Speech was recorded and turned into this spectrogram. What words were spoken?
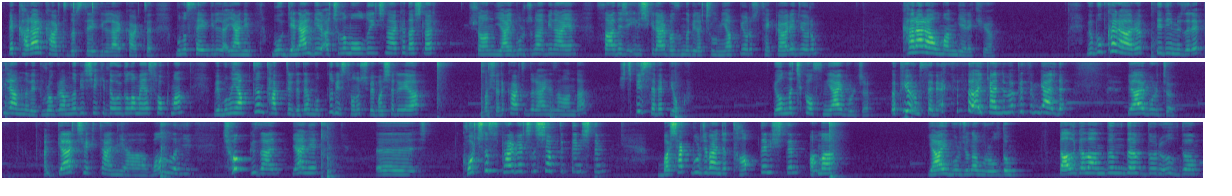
Ve karar kartıdır sevgililer kartı. Bunu sevgili yani bu genel bir açılım olduğu için arkadaşlar şu an yay burcuna binaen sadece ilişkiler bazında bir açılım yapmıyoruz. Tekrar ediyorum. Karar alman gerekiyor. Ve bu kararı dediğim üzere planlı ve programlı bir şekilde uygulamaya sokman ve bunu yaptığın takdirde de mutlu bir sonuç ve başarıya başarı kartıdır aynı zamanda. Hiçbir sebep yok. Yolun açık olsun Yay burcu. Öpüyorum seni. Ay kendim öpesim geldi. Yay burcu. Ay gerçekten ya vallahi çok güzel. Yani e, Koç'ta süper bir açılış yaptık demiştim. Başak Burcu bence top demiştim ama Yay Burcu'na vuruldum. Dalgalandım da duruldum.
